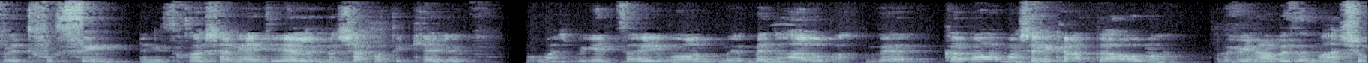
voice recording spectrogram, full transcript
ודפוסים. אני זוכר שאני הייתי ילד, נשך אותי כלב. ממש בגיל צעיר מאוד, בן ארבע. וקרה מה שנקרא טראומה, מבינה בזה משהו.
